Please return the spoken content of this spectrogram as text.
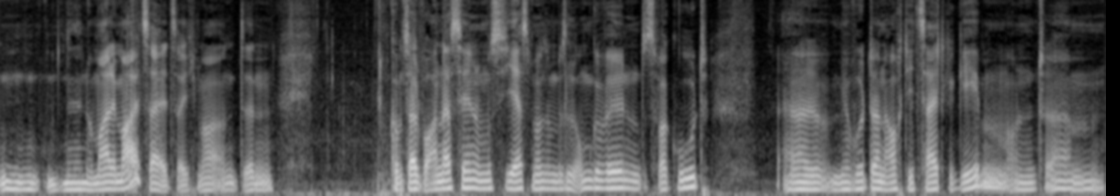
eine normale Mahlzeit, sag ich mal. Und dann kommst halt woanders hin und musst dich erstmal so ein bisschen umgewöhnen und das war gut. Äh, mir wurde dann auch die Zeit gegeben und ähm,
